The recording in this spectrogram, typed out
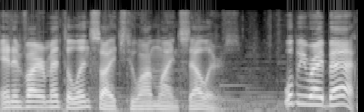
and environmental insights to online sellers. We'll be right back.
